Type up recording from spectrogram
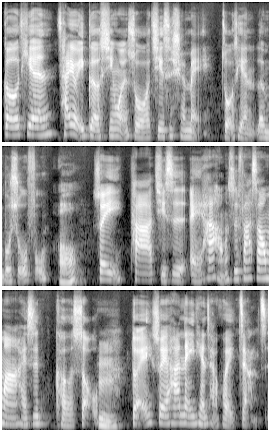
隔天才有一个新闻说，其实选美昨天人不舒服。哦。所以他其实，哎、欸，他好像是发烧吗？还是咳嗽？嗯，对，所以他那一天才会这样子。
